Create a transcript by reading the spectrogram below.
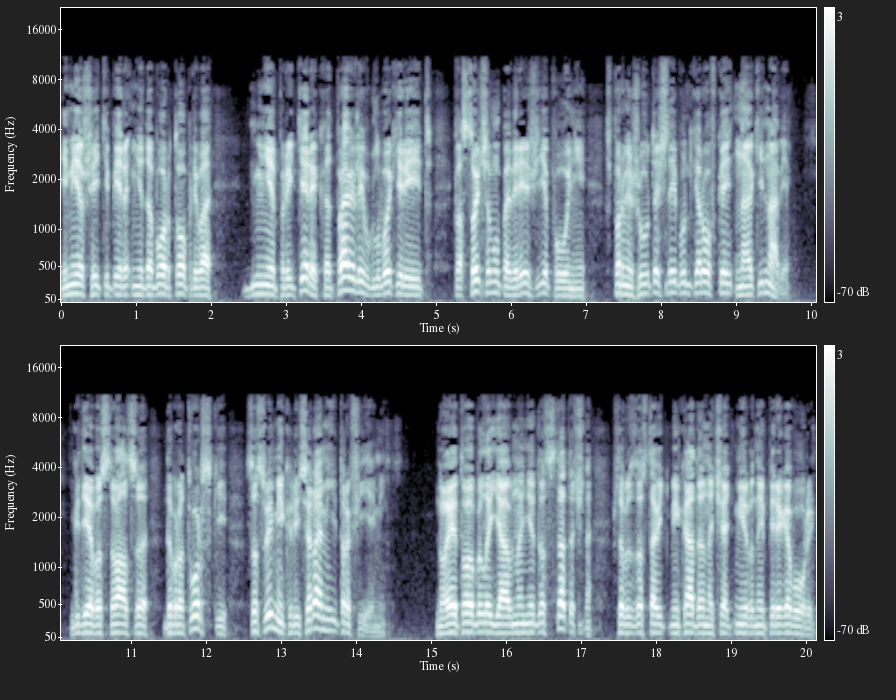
имевшие теперь недобор топлива Днепр и Терек, отправили в глубокий рейд к восточному побережью Японии с промежуточной бункеровкой на Окинаве, где обосновался Добротворский со своими крейсерами и трофеями. Но этого было явно недостаточно, чтобы заставить Микада начать мирные переговоры.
